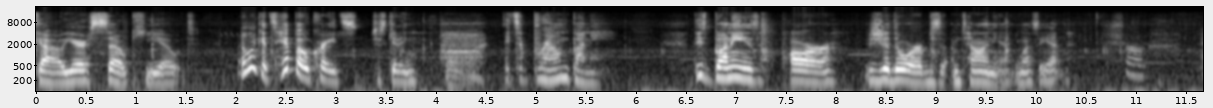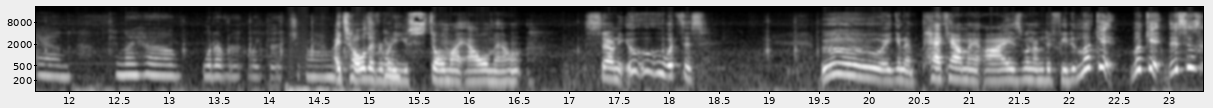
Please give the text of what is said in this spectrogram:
go. You're so cute. Oh, look, it's hippo crates. Just kidding. it's a brown bunny. These bunnies are j'adorbs. I'm telling you. You want to see it? Sure. And can I have whatever, like the chicken? I told everybody chicken- you stole my owl mount. So neat. Ooh, ooh, what's this? Ooh, are you gonna peck out my eyes when I'm defeated? Look it, look it. This is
